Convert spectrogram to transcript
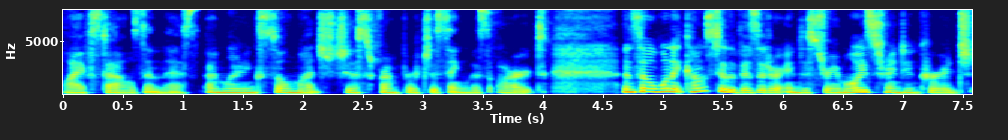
lifestyle's in this. I'm learning so much just from purchasing this art. And so when it comes to the visitor industry, I'm always trying to encourage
